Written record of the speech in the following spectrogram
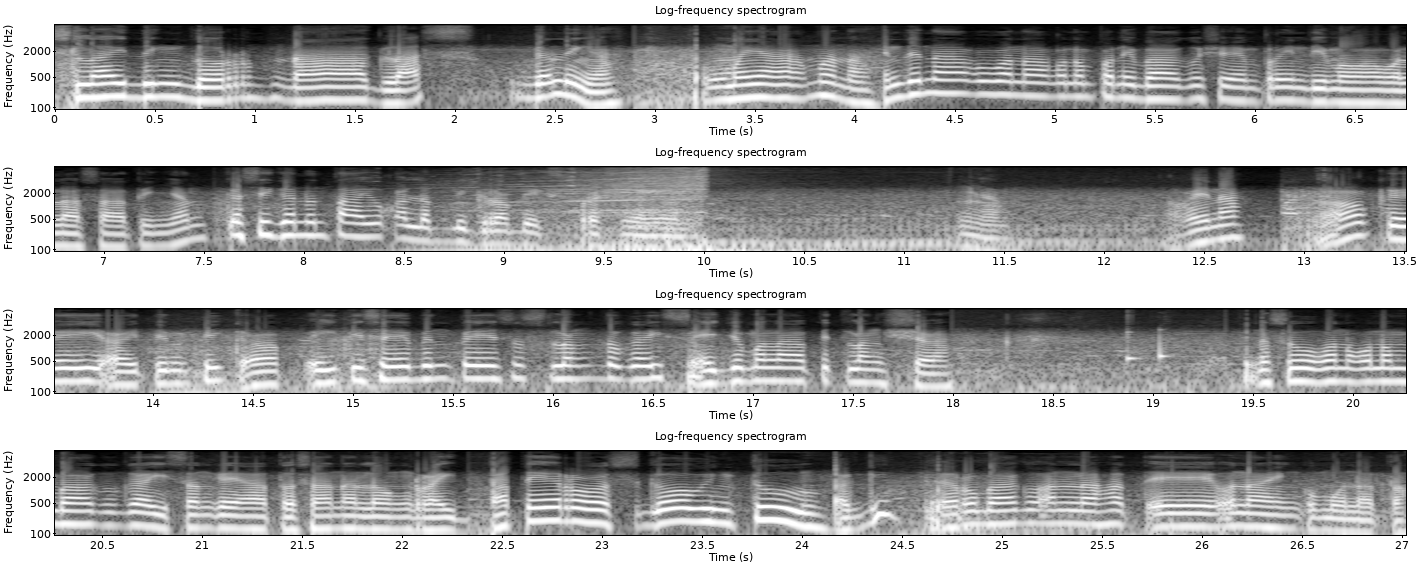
Sliding door na glass. Galing ah. Ang mayaman ah. Hindi nakakuha na ako ng panibago. Syempre hindi mawawala sa atin yan. Kasi ganun tayo kalab ni Grab Express ngayon Yan Okay na Okay, item pick up 87 pesos lang to guys Medyo malapit lang siya Pinasukan ako ng bago guys Saan kaya to? Sana long ride Pateros going to Agi Pero bago ang lahat eh Unahin ko muna to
